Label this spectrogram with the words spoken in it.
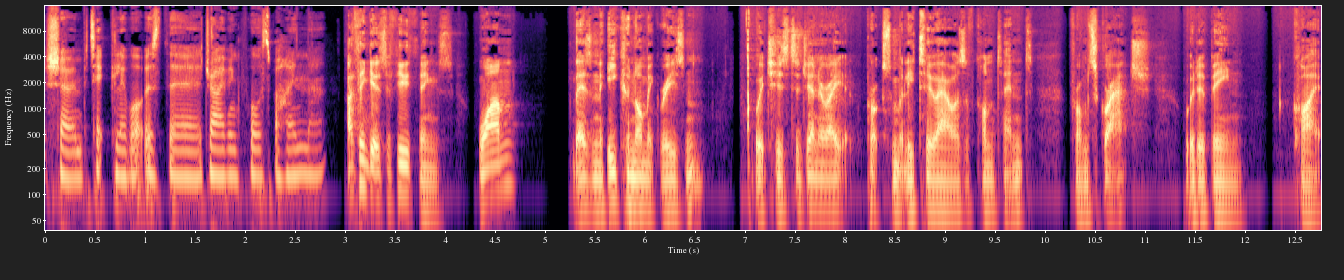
show in particular? What was the driving force behind that? I think it was a few things. One, there's an economic reason, which is to generate approximately two hours of content from scratch would have been quite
